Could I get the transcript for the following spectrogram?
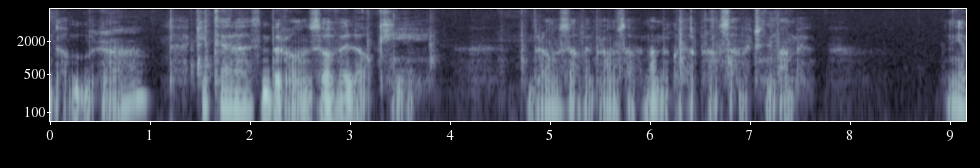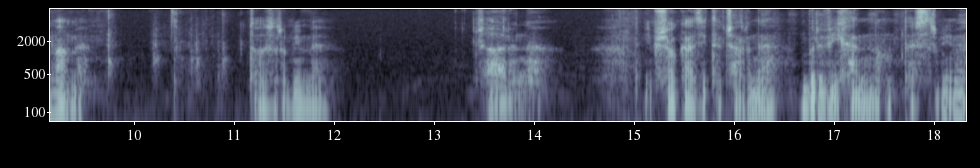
Dobrze. I teraz brązowe loki. Brązowe, brązowe. Mamy kolor brązowy, czy nie mamy? Nie mamy. To zrobimy czarne. I przy okazji te czarne brwi henną też zrobimy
